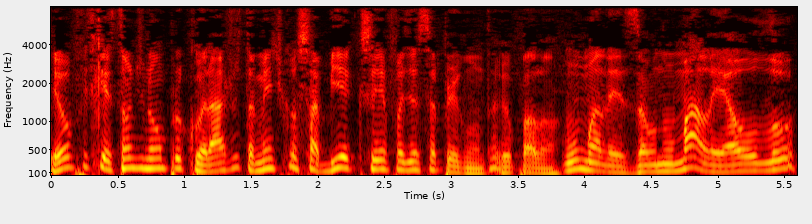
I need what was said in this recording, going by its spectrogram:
Eu fiz questão de não procurar justamente porque eu sabia que você ia fazer essa pergunta, viu, Paulo? Uma lesão no maléolo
